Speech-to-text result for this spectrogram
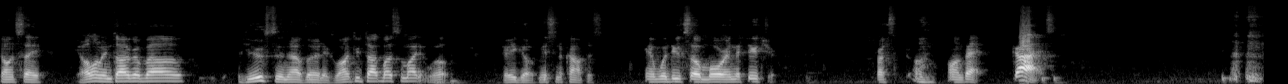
don't say y'all only talk about Houston athletics. Why don't you talk about somebody? Well, there you go, mission accomplished and we'll do so more in the future. Press on, on that. Guys,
